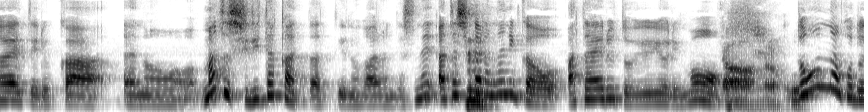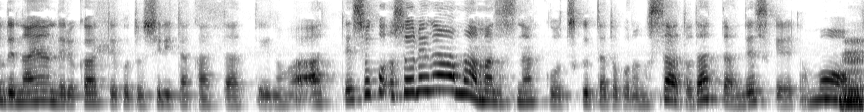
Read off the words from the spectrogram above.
えてるか、あの、まず知りたかったっていうのがあるんですね。私から何かを与えるというよりも、ああ、なるほど。どんなことで悩んでるかっていうことを知りたかったっていうのがあって、そこ、それが、まあ、まずスナックを作ったところのスタートだったんですけれども、うん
